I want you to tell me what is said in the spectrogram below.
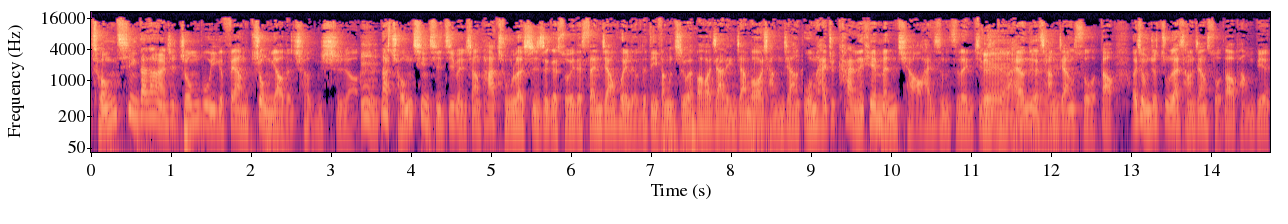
重庆，它当然是中部一个非常重要的城市哦。嗯，那重庆其实基本上它除了是这个所谓的三江汇流的地方之外，包括嘉陵江，包括长江，我们还去看了天门桥还是什么之类，你记不记得？还有那个长江索道，而且我们就住在长江索道旁边。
